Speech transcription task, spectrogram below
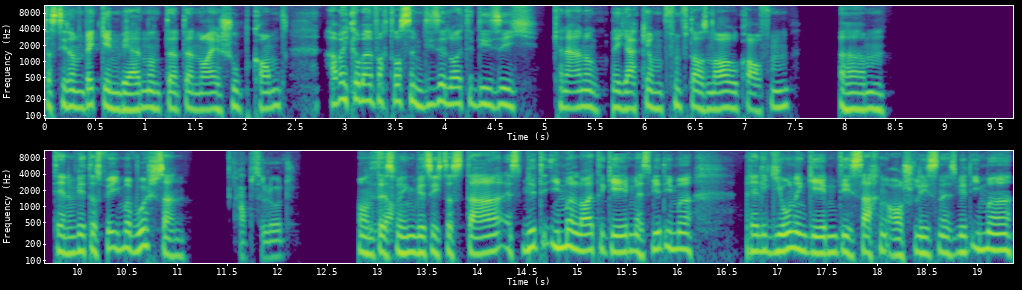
dass die dann weggehen werden und der, der neue Schub kommt. Aber ich glaube einfach trotzdem, diese Leute, die sich, keine Ahnung, eine Jacke um 5000 Euro kaufen, ähm, denen wird das für immer wurscht sein. Absolut. Und deswegen wird sich das da, es wird immer Leute geben, es wird immer Religionen geben, die Sachen ausschließen, es wird immer,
